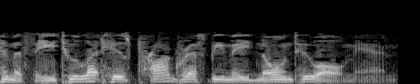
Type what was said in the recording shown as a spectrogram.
Timothy to let his progress be made known to all men.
